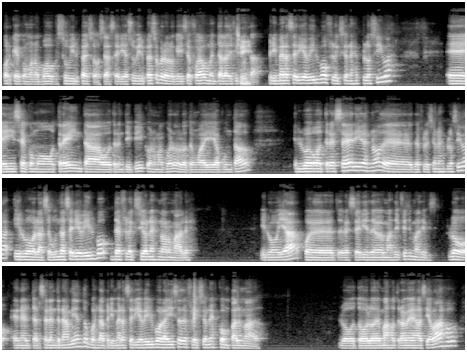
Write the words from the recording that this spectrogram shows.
Porque como no puedo subir peso, o sea, sería subir peso, pero lo que hice fue aumentar la dificultad. Primera serie Bilbo, flexiones explosivas eh, hice como 30 o 30 y pico, no me acuerdo, lo tengo ahí apuntado. Luego tres series ¿no? de, de flexiones explosivas y luego la segunda serie Bilbo de flexiones normales. Y luego ya, pues tres series de más difícil, más difícil. Luego, en el tercer entrenamiento, pues la primera serie Bilbo la hice de flexiones con palmadas. Luego todo lo demás otra vez hacia abajo.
